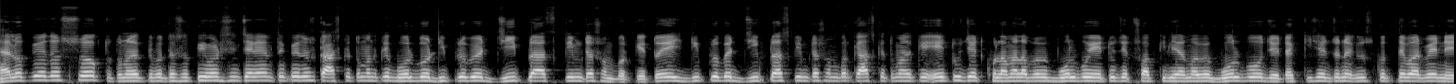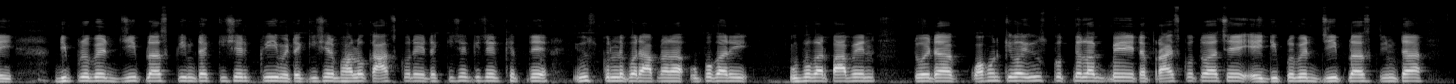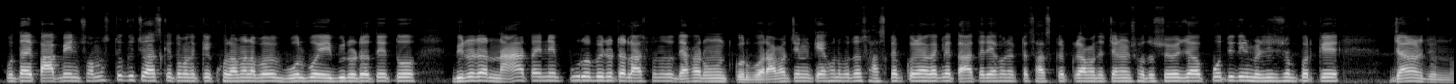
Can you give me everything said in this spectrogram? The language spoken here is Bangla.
হ্যালো প্রিয় দর্শক, তো তোমরা দেখতে পাচ্ছ পি মেডিসিন চ্যানেল তো প্রিয় দর্শক, আজকে তোমাদেরকে বলব ডিপ্রোবেট জি প্লাস ক্রিমটা সম্পর্কে। তো এই ডিপ্রোবেট জি প্লাস ক্রিমটা সম্পর্কে আজকে তোমাদেরকে এ টু জেড খোলামেলাভাবে বলব এ টু জেড সব ক্লিয়ারভাবে বলব যে এটা কিসের জন্য ইউজ করতে পারবেন, এই ডিপ্রোবেট জি প্লাস ক্রিমটা কিসের ক্রিম এটা কিসের ভালো কাজ করে, এটা কিসের কিসের ক্ষেত্রে ইউজ করলে পরে আপনারা উপকারী, উপকার পাবেন। তো এটা কখন কীভাবে ইউজ করতে লাগবে, এটা প্রাইস কত আছে, এই ডিপ্রোবেট জি প্লাস ক্রিমটা কোথায় পাবেন, সমস্ত কিছু আজকে তোমাদেরকে খোলামেলাভাবে বলব এই ভিডিওটাতে। তো ভিডিওটা না টাইনে পুরো ভিডিওটা লাস্ট পর্যন্ত দেখার অনুরোধ করব। আর আমার চ্যানেলকে এখনও পর্যন্ত সাবস্ক্রাইব করে না থাকলে তাড়াতাড়ি এখন একটা সাবস্ক্রাইব করে আমাদের চ্যানেলের সদস্য হয়ে যাও প্রতিদিন মেডিসিন সম্পর্কে জানার জন্য।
